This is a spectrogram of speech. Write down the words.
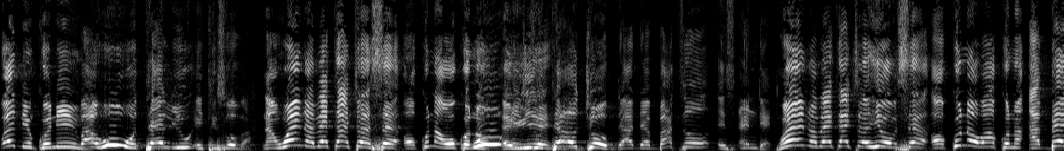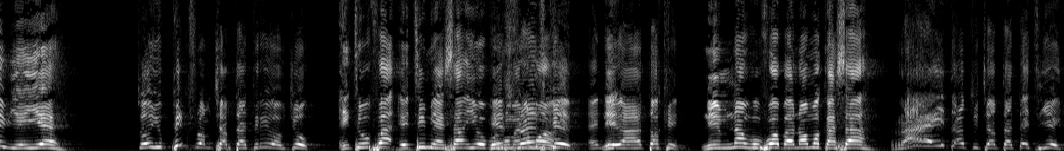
But who will tell you it is over? na hwan na bɛka kyerɛ sɛ ɔko no a wokɔ Who is to tell Job that the battle is ended? hwan na bɛka kyerɛ hiob sɛ ɔko no a woakɔ no aba wieyɛ So you pick from chapter 3 of Job. Nti wofa ɛti mmiɛnsa nhoma no friends mu a and they are talking. nimnam fofoɔ ba na ɔmo kasa Right up to chapter 38.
